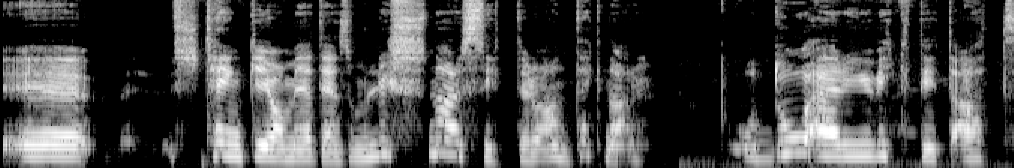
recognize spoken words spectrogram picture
eh, tänker jag mig att den som lyssnar sitter och antecknar. Och då är det ju viktigt att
